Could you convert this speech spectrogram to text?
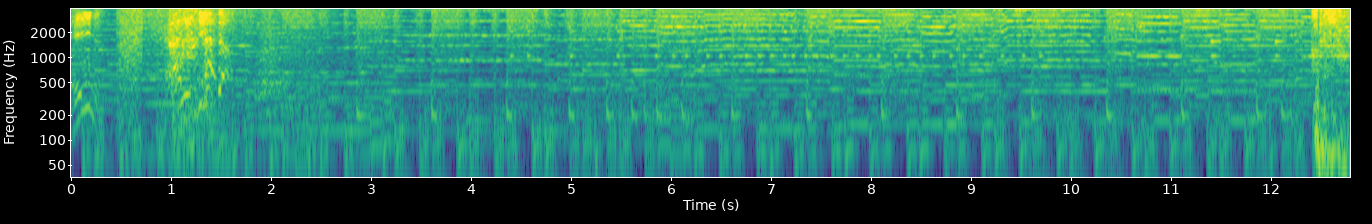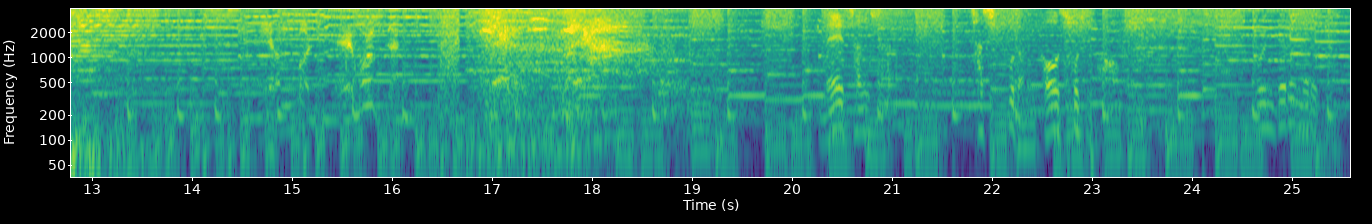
개인은 나를 있다 내 장수는 자식보다 더 소중하오. 문제를 내려주시죠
